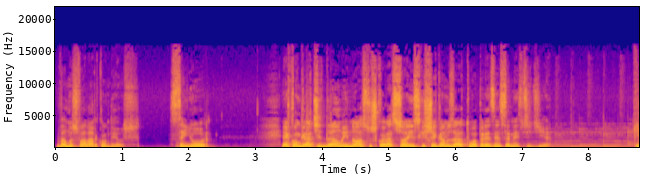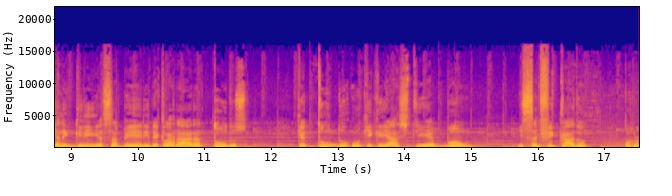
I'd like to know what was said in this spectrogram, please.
Vamos falar com Deus. Senhor, é com gratidão em nossos corações que chegamos à tua presença neste dia. Que alegria saber e declarar a todos que tudo o que criaste é bom e santificado por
